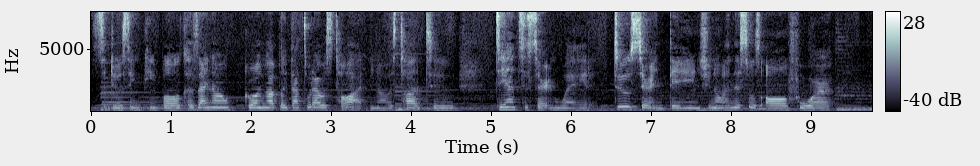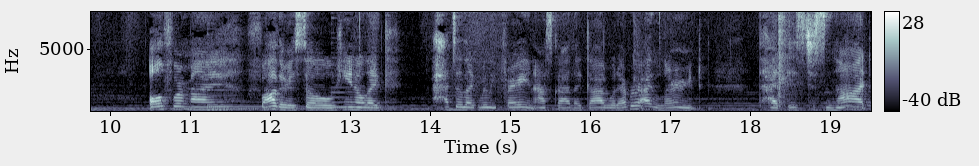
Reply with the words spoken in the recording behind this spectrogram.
seducing people. Because I know growing up, like that's what I was taught. You know, I was taught to dance a certain way, to do certain things, you know, and this was all for, all for my father. So, you know, like I had to like really pray and ask God, like, God, whatever I learned that is just not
